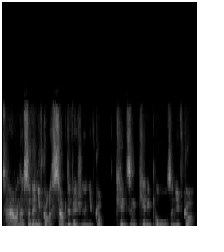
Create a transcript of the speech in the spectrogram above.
town. So then you've got a subdivision and you've got kids and kiddie pools and you've got,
